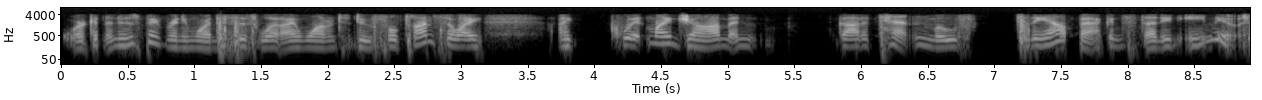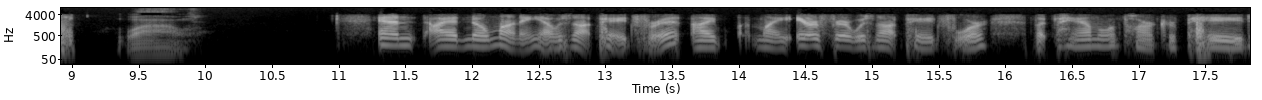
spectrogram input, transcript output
work at the newspaper anymore. This is what I wanted to do full time. So I I quit my job and got a tent and moved to the outback and studied emus. Wow. And I had no money. I was not paid for it. I my airfare was not paid for, but Pamela Parker paid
